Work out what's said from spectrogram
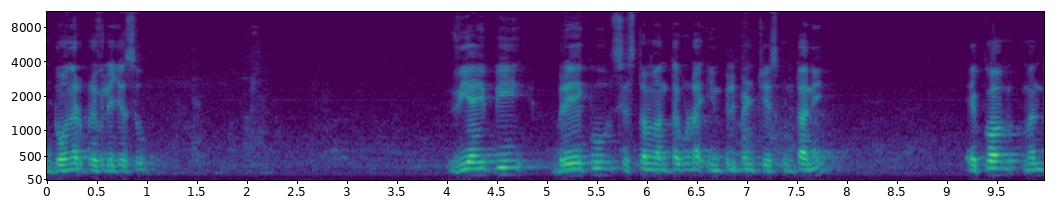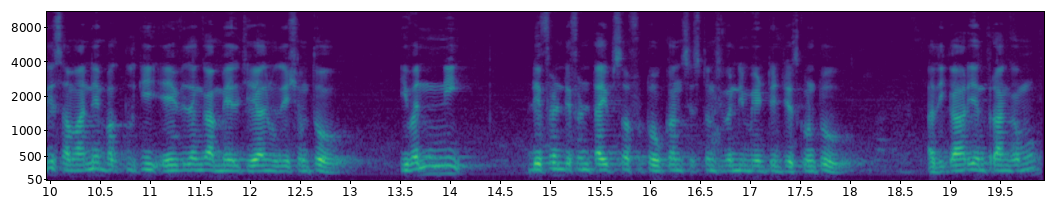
donor privileges VIP break system అంతా కూడా ఇంప్లిమెంట్ చేసుకుంటాని. ఎక్కువ మంది సామాన్య భక్తులకి ఏ విధంగా మేలు చేయాలనే ఉద్దేశంతో ఇవన్నీ different different types of token systems ఇవన్నీ మెయింటైన్ చేసుకుంటూ అధికార యంత్రాంగము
